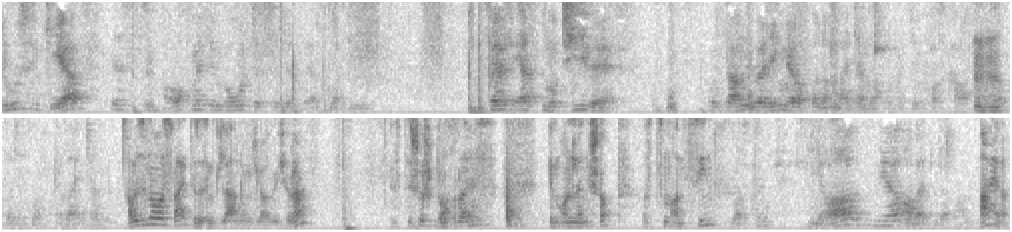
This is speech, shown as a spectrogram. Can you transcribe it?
Lucy Gerb ist auch mit im Boot. Das sind jetzt erstmal die zwölf ersten Motive. Und dann überlegen wir, ob wir noch weitermachen mit den Postkarten, Mhm. also ob wir das noch erweitern. Aber es ist noch was weiteres in Planung, glaube ich, oder? Ist das schon spruchreif im Online-Shop? Was zum Anziehen? Was denn? Ja, wir arbeiten daran. Ah ja.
